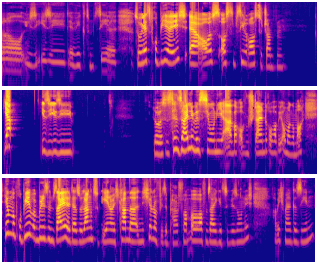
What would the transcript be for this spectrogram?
So, easy, easy. Der Weg zum Ziel. So, jetzt probiere ich, äh, aus, aus dem Ziel rauszujumpen. Ja! Easy, easy. Lol, was ist denn seine Mission hier? Einfach auf dem Stein drauf, habe ich auch mal gemacht. Ich habe mal probiert, über diesem Seil da so lang zu gehen, aber ich kam da nicht hin auf diese Plattform. Aber auf dem Seil geht sowieso nicht. Habe ich mal gesehen.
